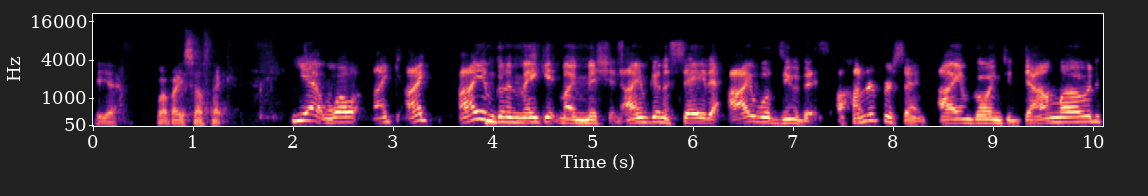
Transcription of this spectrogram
yeah. What about yourself, Nick? Yeah, well, I, I, I am going to make it my mission. I am going to say that I will do this 100%. I am going to download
